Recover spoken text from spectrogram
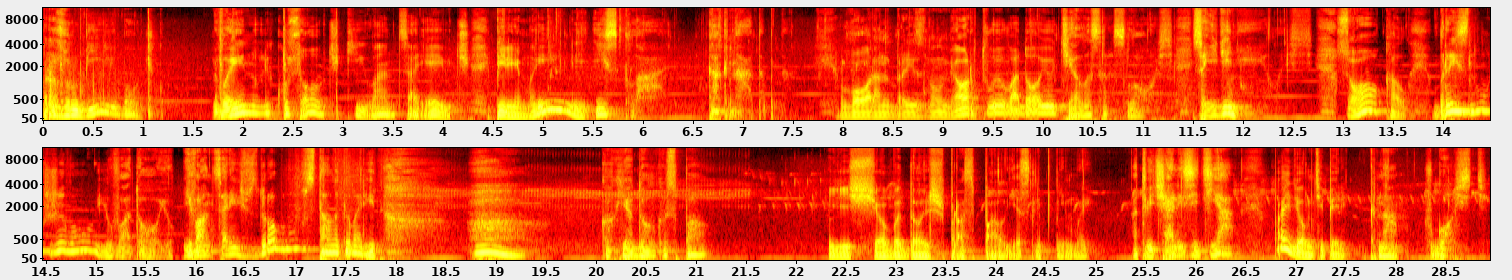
разрубили бочку, вынули кусочки Иван-царевич, перемыли и склали, как надобно. Ворон брызнул мертвую водою, тело срослось, соединилось. Сокол брызнул живою водою. Иван-царевич вздрогнул, встал и говорит, «А, как я долго спал!» «Еще бы дольше проспал, если б не мы!» Отвечали зятья, «Пойдем теперь к нам в гости!»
